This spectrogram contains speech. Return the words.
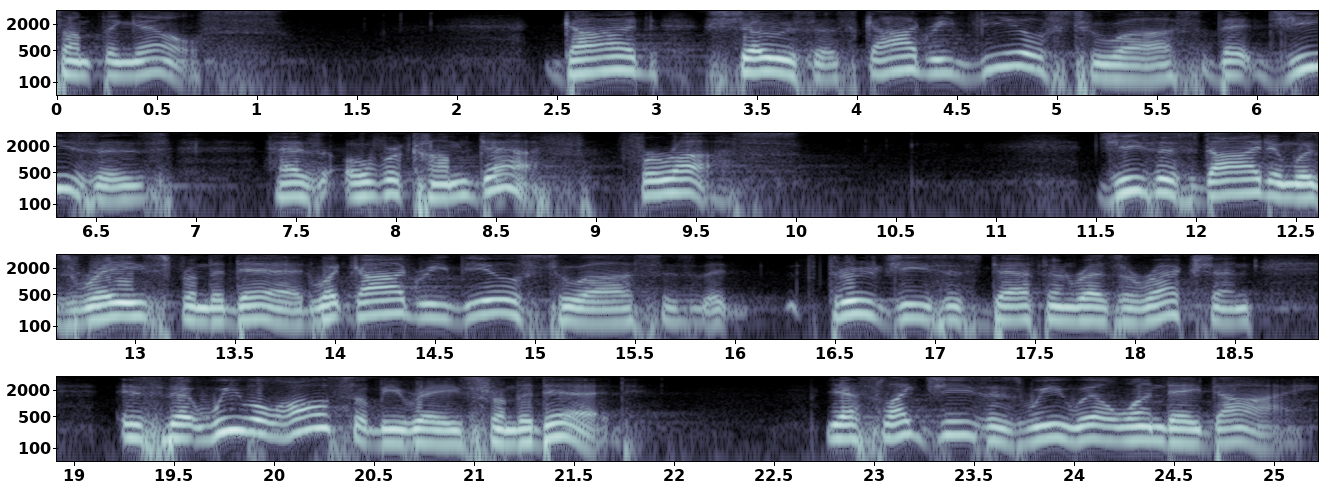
something else. God shows us, God reveals to us that Jesus has overcome death for us. Jesus died and was raised from the dead. What God reveals to us is that through Jesus' death and resurrection is that we will also be raised from the dead. Yes, like Jesus, we will one day die.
